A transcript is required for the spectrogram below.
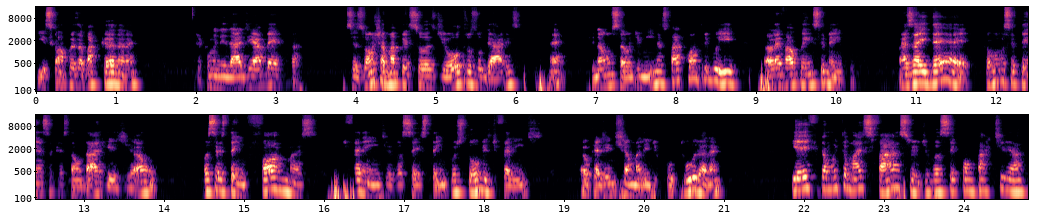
Isso é uma coisa bacana, né? A comunidade é aberta. Vocês vão chamar pessoas de outros lugares, né? Que não são de Minas, para contribuir, para levar o conhecimento. Mas a ideia é, como você tem essa questão da região, vocês têm formas diferentes, vocês têm costumes diferentes, é o que a gente chama ali de cultura, né? E aí fica muito mais fácil de você compartilhar.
